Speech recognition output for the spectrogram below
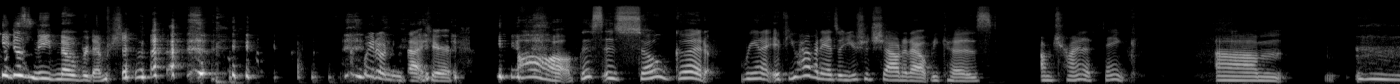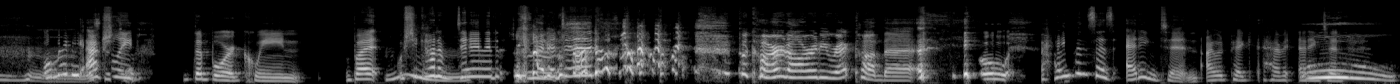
he does need no redemption we don't need that here. Oh, this is so good. Rena, if you have an answer, you should shout it out because I'm trying to think. Um, well, maybe This actually the Borg Queen, but she kind of Mm. did. She kind of Mm. did. Picard already retconned that. Oh, Haven says Eddington. I would pick Hev- Eddington. Ooh,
